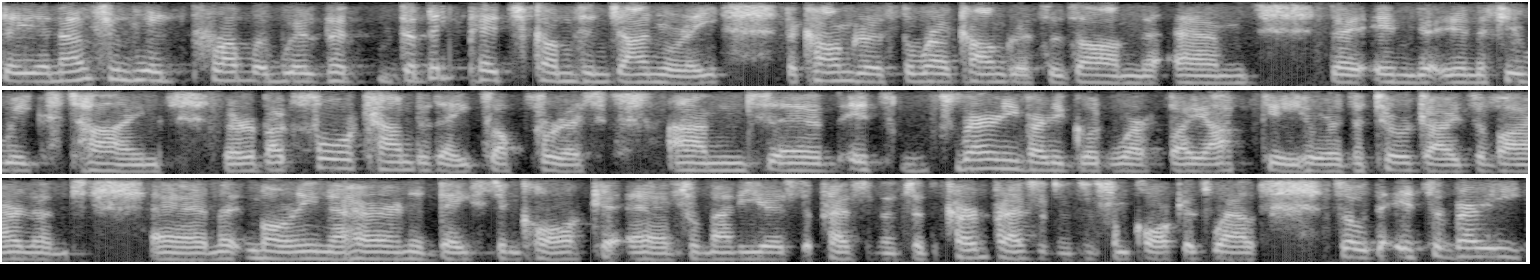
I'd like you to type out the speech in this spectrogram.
the announcement will probably the the big pitch comes in January. The Congress, the World Congress, is on um, in in a few weeks' time. There are about four candidates up for it, and uh, it's very very good work by APGI, who are the tour guides of Ireland. Um, Maureen Aherne is based in Cork uh, for many years. The president, the current president, is from Cork as well. So it's a very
